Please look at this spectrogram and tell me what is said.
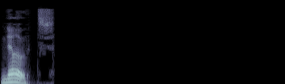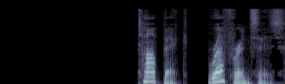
Notes References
